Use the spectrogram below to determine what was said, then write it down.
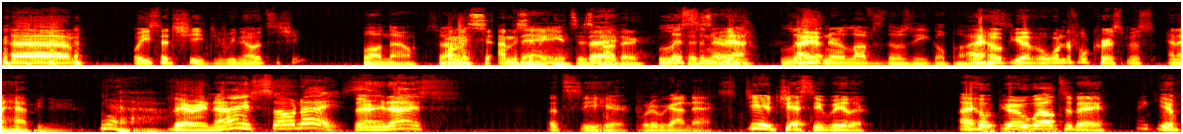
Um, well, you said she. Do we know it's a she? Well, no. Sorry. I'm, assu- I'm assuming They- it's his they- mother. at this Listener, stage. Yeah. listener loves those eagle puns. I hope you have a wonderful Christmas and a happy New Year. Yeah. Very nice. So nice. Very nice. Let's see here. What do we got next? Dear Jesse Wheeler, I hope you are well today. Thank you.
